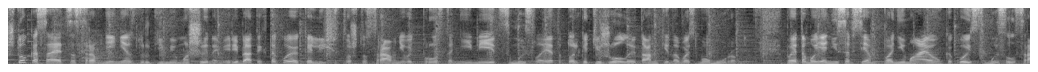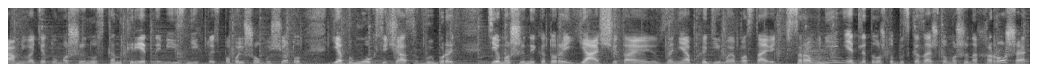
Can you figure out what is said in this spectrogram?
Что касается сравнения с другими машинами, ребят, их такое количество, что сравнивать просто не имеет смысла, это только тяжелые танки на восьмом уровне. Поэтому я не совсем понимаю, какой смысл сравнивать эту машину с конкретными из них. То есть, по большому счету, я бы мог сейчас выбрать те машины, которые я считаю за необходимое поставить в сравнение, для того, чтобы сказать, что машина хорошая,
